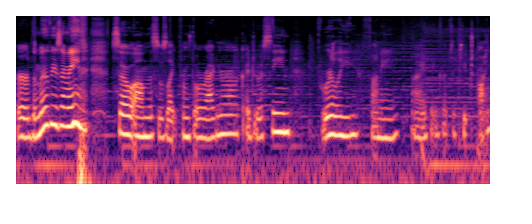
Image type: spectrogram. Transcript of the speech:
or the movies, I mean. So, um, this was like from Thor Ragnarok. I drew a scene. Really funny. I think that's a cute drawing.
